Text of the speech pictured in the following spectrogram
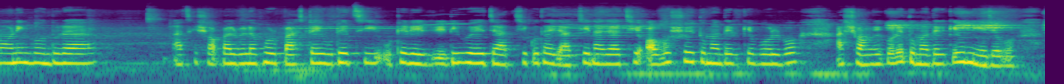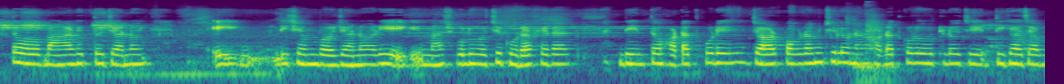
মর্নিং বন্ধুরা। আজকে সকালবেলা ভোর পাঁচটায় উঠেছি, উঠে রেডি হয়ে যাচ্ছি। কোথায় যাচ্ছি, না যাচ্ছি, অবশ্যই তোমাদেরকে বলব আর সঙ্গে করে তোমাদেরকেও নিয়ে যাব। তো বাঙালির তো জানোই এই ডিসেম্বর, জানুয়ারি এই মাসগুলো হচ্ছে ঘোরাফেরার দিন। তো হঠাৎ করে যাওয়ার প্রোগ্রাম ছিল না। হঠাৎ করে উঠল যে, দীঘা যাব।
